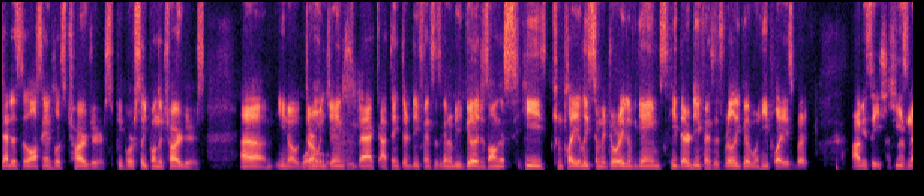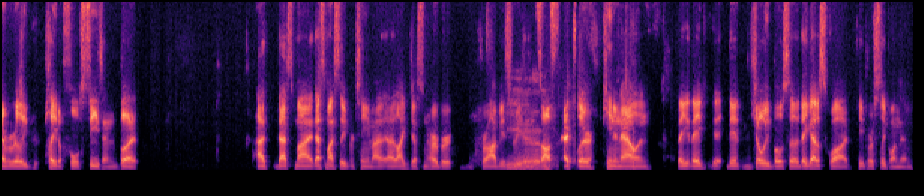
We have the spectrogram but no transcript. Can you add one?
That is the Los Angeles Chargers. People are sleep on the Chargers. Um, you know, Whoa. Derwin James is back. I think their defense is going to be good as long as he can play at least a majority of the games. He, their defense is really good when he plays, but obviously he's never really played a full season. But I that's my that's my sleeper team. I, I like Justin Herbert for obvious reasons. Yeah. Austin Ekeler, Keenan Allen. They, they they Joey Bosa. They got a squad. People sleep on them.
